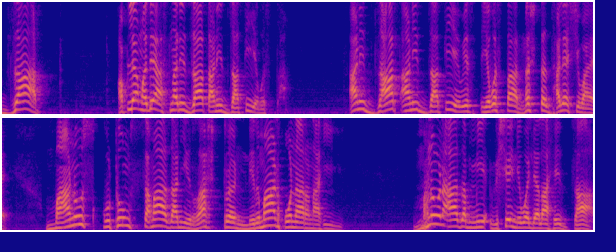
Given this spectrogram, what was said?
जात. आपल्यामध्ये असणारी जात आणि जाती व्यवस्था. आणि जात आणि जाती व्यवस्था नष्ट झाल्याशिवाय माणूस कुटुंब समाज आणि राष्ट्र निर्माण होणार नाही. म्हणून आज मी विषय निवडलेला आहे जात.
